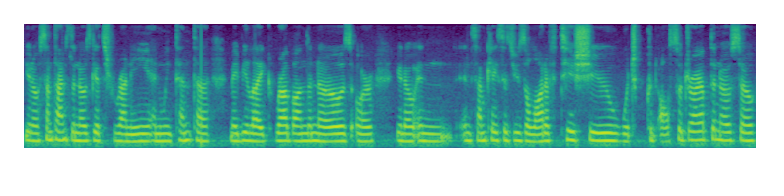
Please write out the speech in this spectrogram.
You know, sometimes the nose gets runny, and we tend to maybe like rub on the nose, or you know, in in some cases, use a lot of tissue, which could also dry up the nose. So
